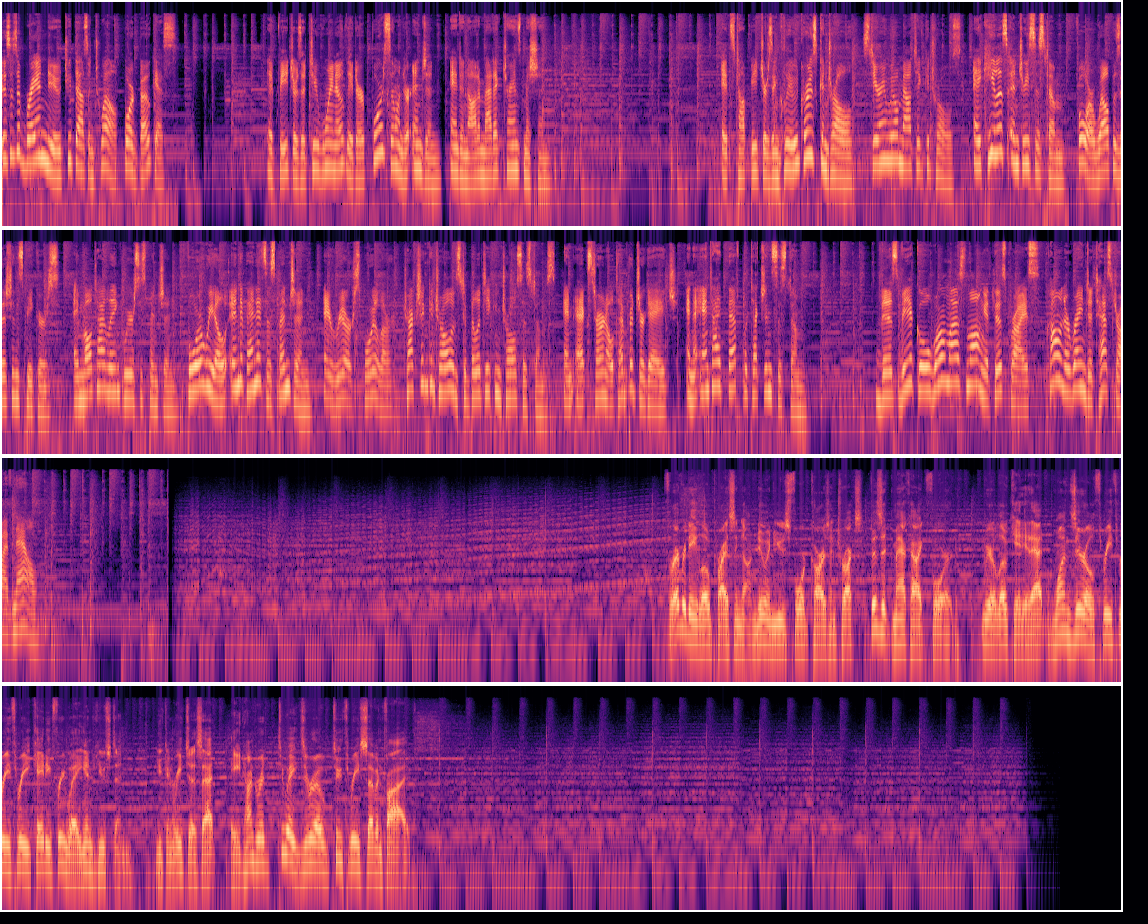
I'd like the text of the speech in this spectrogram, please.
This is a brand new 2012 Ford Focus. It features a 2.0-liter four-cylinder engine and an automatic transmission. Its top features include cruise control, steering wheel mounted controls, a keyless entry system, four well-positioned speakers, a multi-link rear suspension, four-wheel independent suspension, a rear spoiler, traction control and stability control systems, an external temperature gauge, and an anti-theft protection system. This vehicle won't last long at this price. Call and arrange a test drive now. For everyday low pricing on new and used Ford cars and trucks, visit Mac Haik Ford. We are located at 10333 Katy Freeway in Houston. You can reach us at 800 280 2375.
